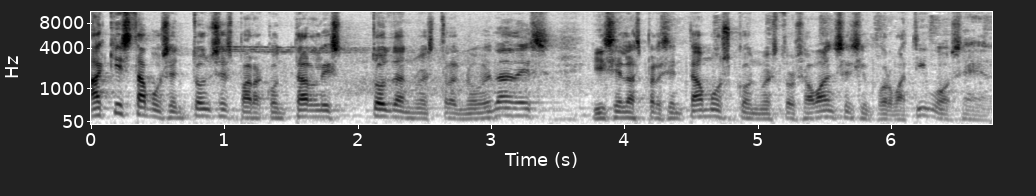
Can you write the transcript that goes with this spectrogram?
Aquí estamos entonces para contarles todas nuestras novedades y se las presentamos con nuestros avances informativos en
